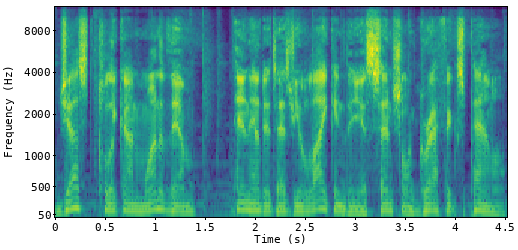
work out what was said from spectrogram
Just click on one of them, and edit as you like in the Essential Graphics panel.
